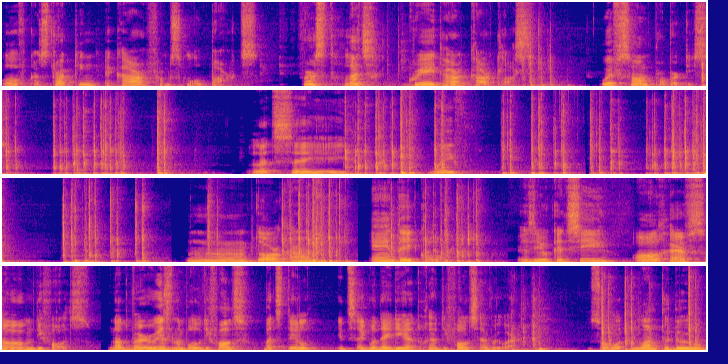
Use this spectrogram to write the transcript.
of constructing a car from small parts. First, let's create our car class with some properties. Let's say a wave, mm, door count, and a color. As you can see, all have some defaults. Not very reasonable defaults, but still it's a good idea to have defaults everywhere. So what we want to do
